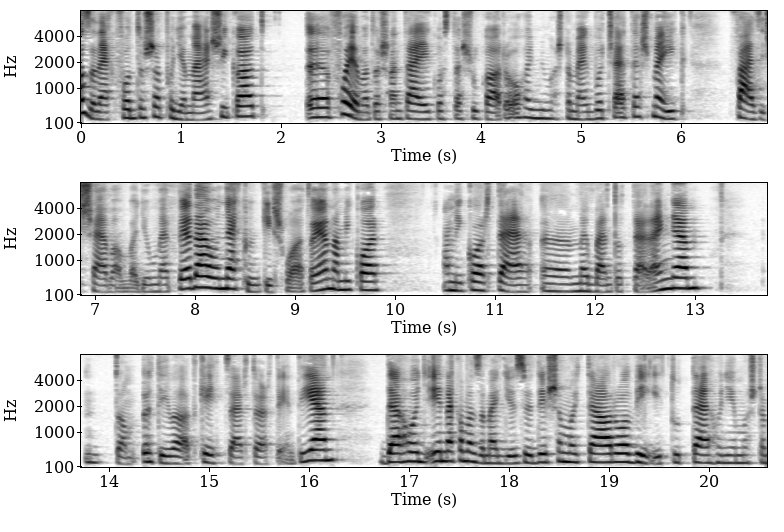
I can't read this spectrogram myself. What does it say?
az a legfontosabb, hogy a másikat ö, folyamatosan tájékoztassuk arról, hogy mi most a megbocsátás melyik fázisában vagyunk. Mert például nekünk is volt olyan, amikor, amikor te ö, megbántottál engem, tudom, öt év alatt kétszer történt ilyen, de hogy én nekem az a meggyőződésem, hogy te arról végig tudtál, hogy én most a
